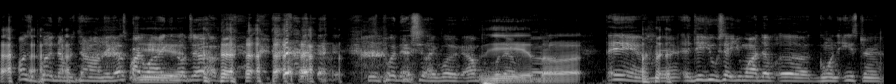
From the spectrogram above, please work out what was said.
I was just putting numbers down, nigga. That's probably why I ain't get no job. just putting that shit like, look, I'm whatever. Yeah, dog. dog. Damn, man. And did you say you wound up uh, going to Eastern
